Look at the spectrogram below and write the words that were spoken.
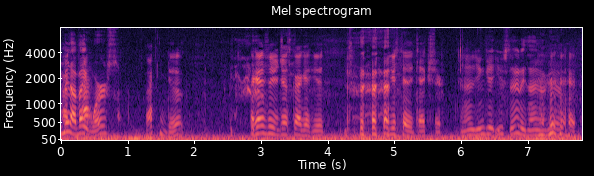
I mean, I've ate I- worse. I can do it. I guess you just gotta get used, used to the texture. Yeah, you can get used to anything.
